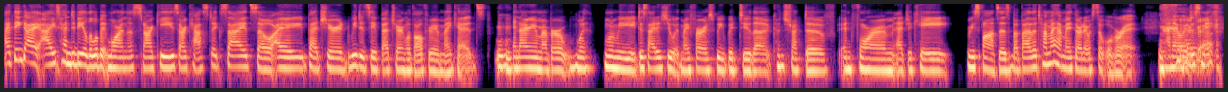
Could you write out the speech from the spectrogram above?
I think I, I tend to be a little bit more on the snarky, sarcastic side. So I bed shared, we did safe bed sharing with all three of my kids. Mm-hmm. And I remember with when we decided to do it with my first, we would do the constructive, inform, educate responses. But by the time I had my third, I was so over it. And I would just make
